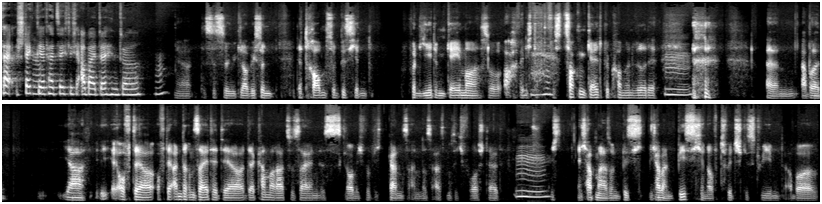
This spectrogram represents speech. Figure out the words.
da steckt ja, ja tatsächlich Arbeit dahinter. Ja, das ist irgendwie, glaube ich, so ein, der Traum so ein bisschen von jedem Gamer. So, ach, wenn ich doch fürs Zocken Geld bekommen würde. Mhm. ähm, aber ja, auf der, auf der anderen Seite der, der Kamera zu sein, ist, glaube ich, wirklich ganz anders, als man sich vorstellt. Mm. Ich, ich habe mal so ein bisschen, ich habe ein bisschen auf Twitch gestreamt, aber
